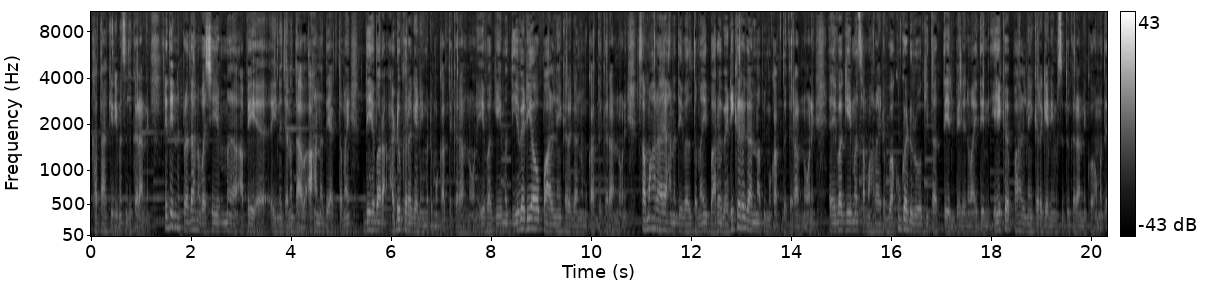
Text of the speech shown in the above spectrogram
කතා කිරීම සිදු කරන්න. ඉතින් ප්‍රධාන වශයෙන්ම අපේ ඉන්න ජනතාව අහන දෙයක් තමයි දේහබර අඩු කර ගැනීමට මොකක්ද කරන්න ඕනේ ඒ වගේම දිය වැඩියාව පාලනය කරගන්න මොකක්ද කරන්න ඕනේ. සමහරය අහන දෙවල් තමයි බර වැඩි කරගන්න අපි මොකක්ද කරන්න ඕනේ. ඒ වගේම සමහරයට වකුගඩු රෝගි තත්වයෙන් පෙළෙනවා. ඉතින් ඒක පාලනය කර ගැනීම සිදු කරන්න කොහොමද?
